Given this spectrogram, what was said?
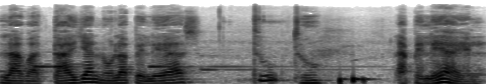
la batalla no la peleas Tú. tú, la pelea Él.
